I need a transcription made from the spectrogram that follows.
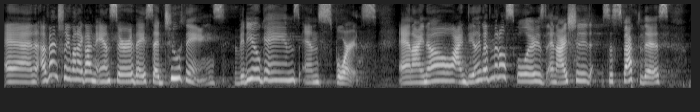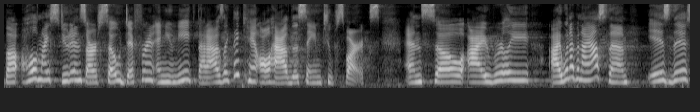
And eventually, when I got an answer, they said two things video games and sports. And I know I'm dealing with middle schoolers, and I should suspect this, but all of my students are so different and unique that I was like, they can't all have the same two sparks. And so I really, I went up and I asked them, is this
